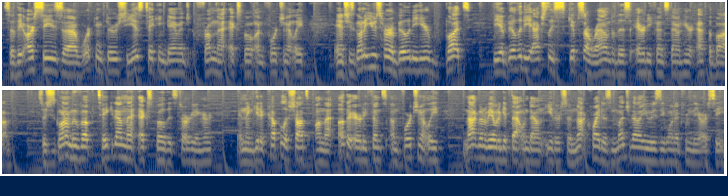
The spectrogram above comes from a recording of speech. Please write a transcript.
So the RC's uh, working through. She is taking damage from that X-Bow, unfortunately. And she's going to use her ability here, but the ability actually skips around this air defense down here at the bottom. So she's going to move up, take down that X-Bow that's targeting her, and then get a couple of shots on that other air defense. Unfortunately, not going to be able to get that one down either, so not quite as much value as he wanted from the RC.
